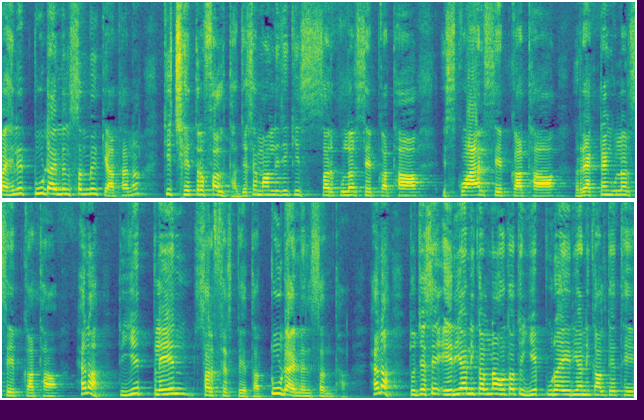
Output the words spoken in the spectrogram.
पहले टू डायमेंशन में क्या था ना, कि क्षेत्रफल था। जैसे मान लीजिए कि सर्कुलर शेप का था स्क्वायर शेप का था रेक्टेंगुलर शेप का था, है ना? तो ये प्लेन सरफेस पे था टू डायमेंशन था, है ना? तो जैसे एरिया निकालना होता तो ये पूरा एरिया निकालते थे।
